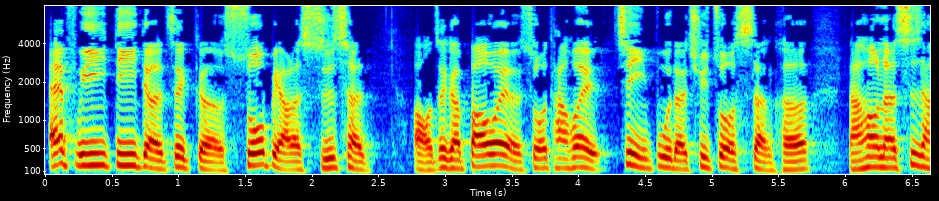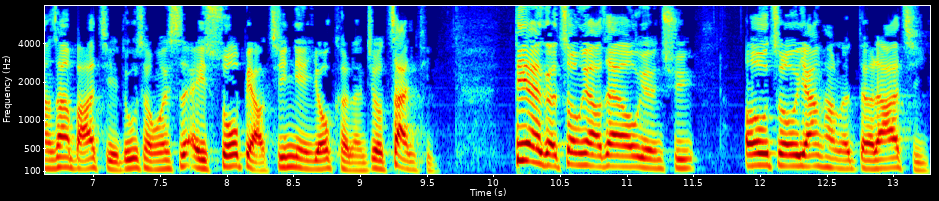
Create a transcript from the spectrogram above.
？FED 的这个缩表的时程。哦，这个鲍威尔说他会进一步的去做审核，然后呢，市场上把它解读成为是，哎，缩表今年有可能就暂停。第二个重要在欧元区，欧洲央行的德拉吉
